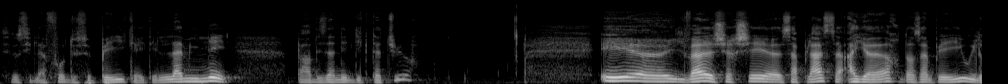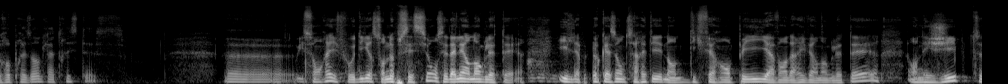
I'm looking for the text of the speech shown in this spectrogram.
c'est aussi de la faute de ce pays qui a été laminé par des années de dictature. Et euh, il va chercher euh, sa place ailleurs, dans un pays où il représente la tristesse. Euh, oui, son rêve, il faut dire, son obsession, c'est d'aller en Angleterre. Il a l'occasion de s'arrêter dans différents pays avant d'arriver en Angleterre, en Égypte,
